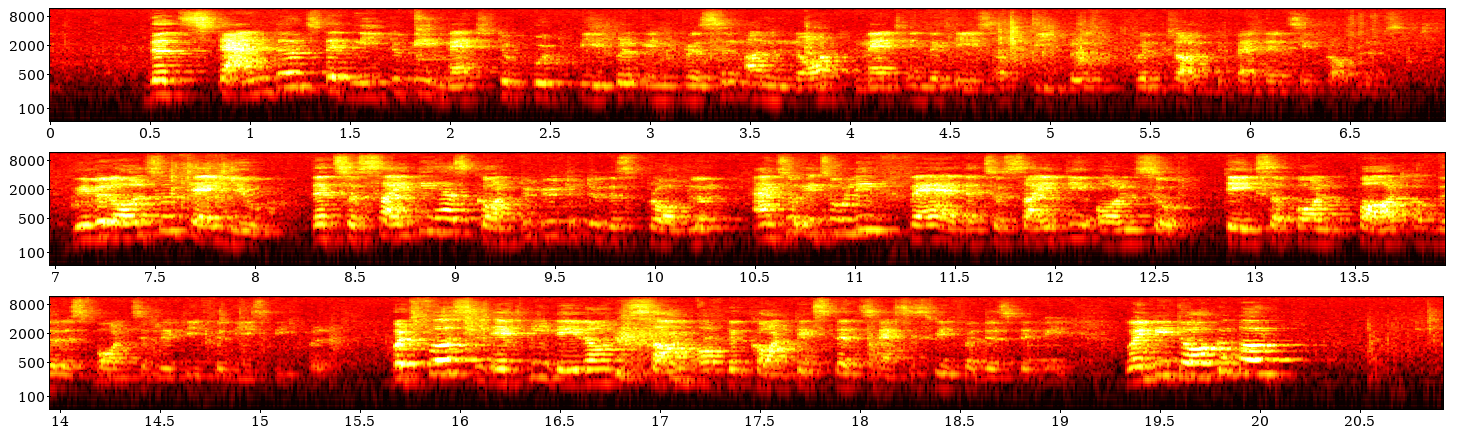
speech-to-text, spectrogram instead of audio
the standards that need to be met to put people in prison are not met in the case of people with drug dependency problems. We will also tell you that society has contributed to this problem, and so it's only fair that society also takes upon part of the responsibility for these people. But first, let me lay down some of the context that's necessary for this debate. When we talk about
